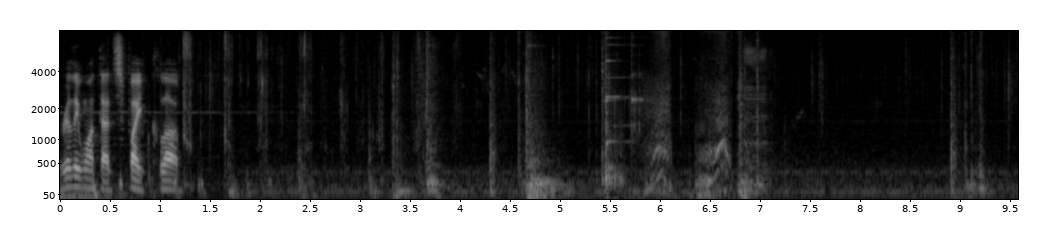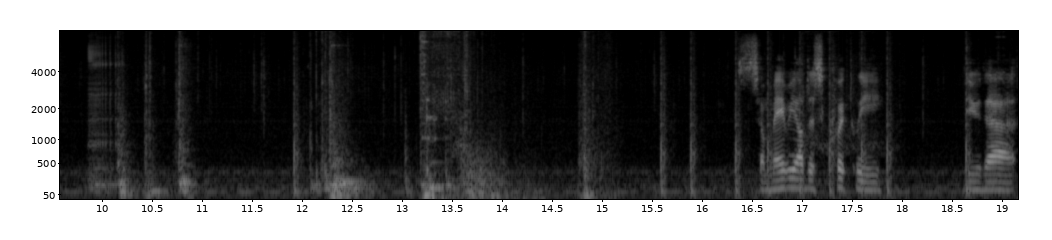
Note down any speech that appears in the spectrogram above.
Really want that spike club. So maybe I'll just quickly do that.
